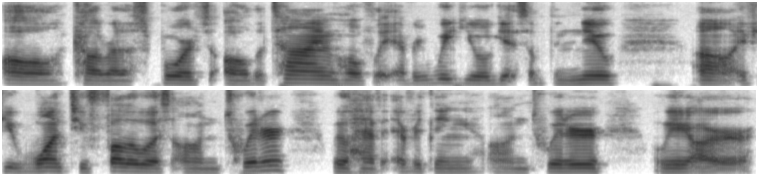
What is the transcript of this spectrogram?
all Colorado sports all the time. Hopefully, every week you will get something new. Uh, if you want to follow us on Twitter, We'll have everything on Twitter. We are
